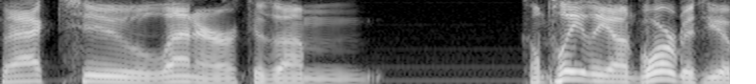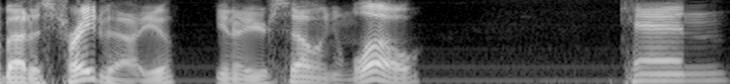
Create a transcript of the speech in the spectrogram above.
back to Lehner because I'm completely on board with you about his trade value. You know, you're selling him low. Can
